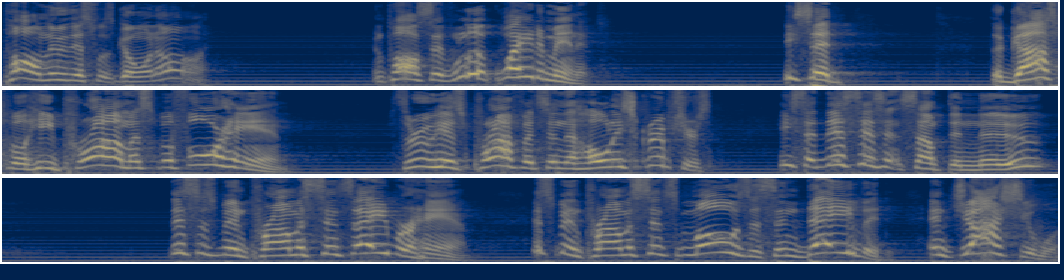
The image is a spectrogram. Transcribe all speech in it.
Paul knew this was going on. And Paul said, Look, wait a minute. He said, The gospel he promised beforehand through his prophets in the Holy Scriptures. He said, This isn't something new. This has been promised since Abraham. It's been promised since Moses and David and Joshua.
